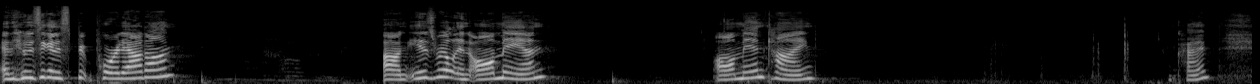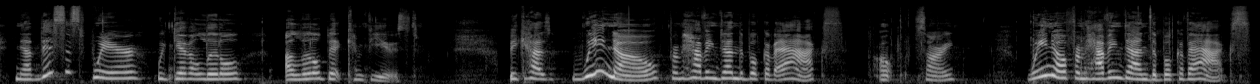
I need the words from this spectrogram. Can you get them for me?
And who's he going to pour it out on? On Israel and all man, all mankind. Okay? Now this is where we get a little a little bit confused. Because we know from having done the book of Acts, oh, sorry. We know from having done the book of Acts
